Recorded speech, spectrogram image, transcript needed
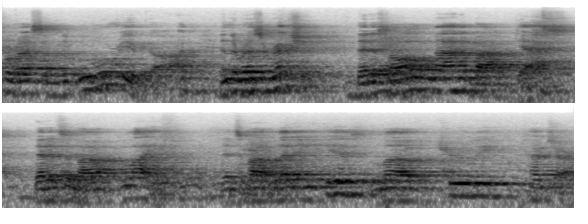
for us of the glory of God and the resurrection. That it's all not about death, that it's about life. And it's about letting His love truly touch our.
